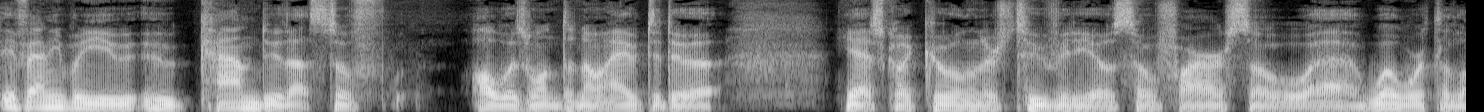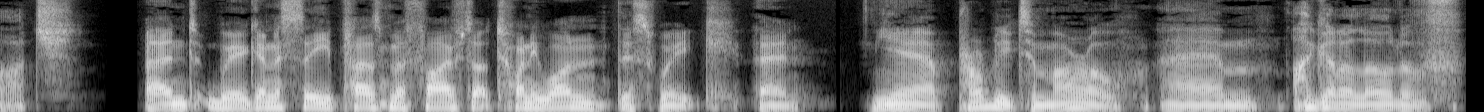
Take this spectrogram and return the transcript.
if anybody who can do that stuff always want to know how to do it, yeah, it's quite cool. And there's two videos so far, so uh, well worth the watch. And we're going to see Plasma 5.21 this week then. Yeah, probably tomorrow. Um, I got a load of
